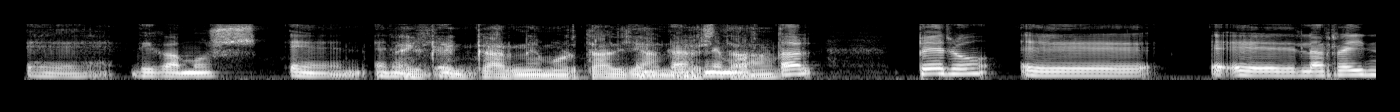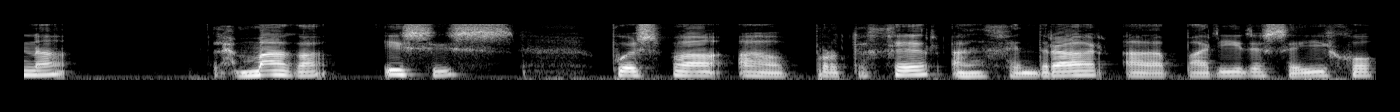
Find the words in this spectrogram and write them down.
eh, digamos, en, en el En, en carne mortal ya en no carne está. mortal, pero eh, eh, la reina, la maga Isis, pues va a proteger, a engendrar, a parir ese hijo.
